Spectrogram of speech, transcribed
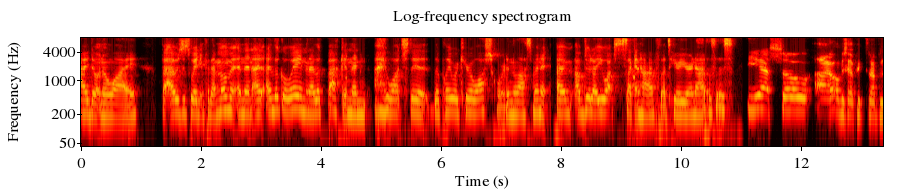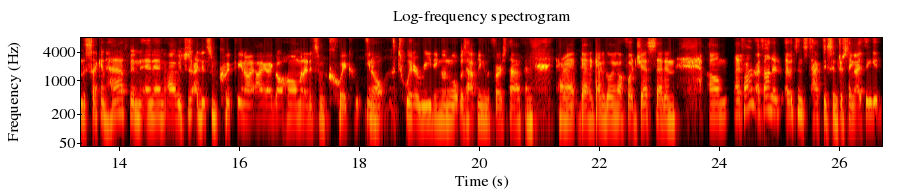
I don't know why, but I was just waiting for that moment. And then I, I look away and then I look back and then I watch the, the play where Keira Walsh scored in the last minute. Um, Abdullah, you watched the second half. Let's hear your analysis. Yeah, so I, obviously I picked it up in the second half, and and then I was just I did some quick, you know, I, I got home and I did some quick, you know, Twitter reading on what was happening in the first half, and kind of kind of going off what Jess said, and um, I found I found Everton's tactics interesting. I think it,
